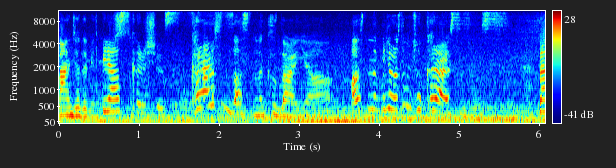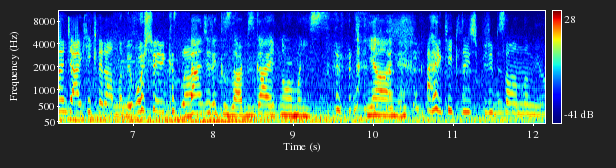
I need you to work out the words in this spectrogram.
Bence de bilmiyoruz. Biraz karışığız. Kararsızız aslında kızlar ya. Aslında biliyoruz ama çok kararsızız. Bence erkekler anlamıyor. Boş verin kızlar. Bence de kızlar biz gayet normaliz. yani. Erkekler hiçbirimizi anlamıyor.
